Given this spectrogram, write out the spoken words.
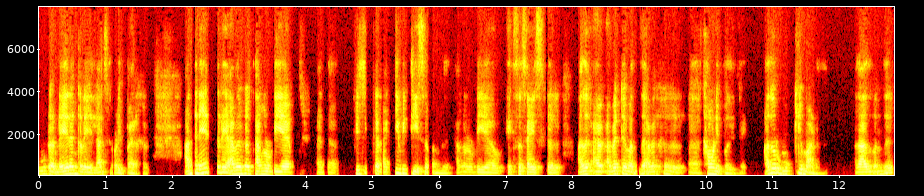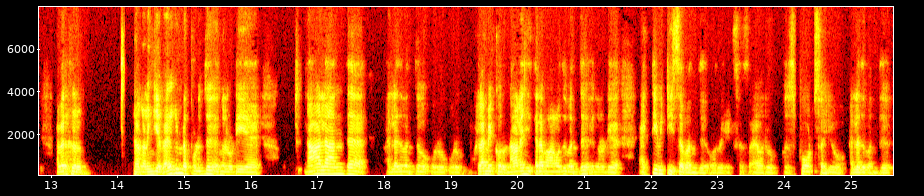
கூட நேரங்களை எல்லாம் செலவழிப்பார்கள். அந்த நேரத்திலே அவர்கள் தங்களுடைய அந்த பிசிக்கல் ஆக்டிவிட்டீஸை வந்து தங்களுடைய எக்ஸசைஸ்கள் அது அவ- அவற்றை வந்து அவர்கள் கவனிப்பதில்லை. அது ஒரு முக்கியமானது. அதாவது வந்து அவர்கள் நாங்கள் இங்கே வருகின்ற பொழுது எங்களுடைய நாளாந்த அல்லது வந்து ஒரு ஒரு கிழமைக்கு ஒரு நாலஞ்சு தரமாவது வந்து எங்களுடைய ஆக்டிவிட்டீஸை வந்து ஒரு எக்ஸசை ஒரு ஸ்போர்ட்ஸையோ அல்லது வந்து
